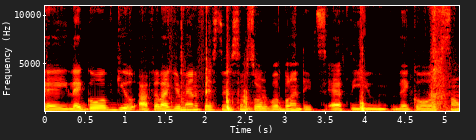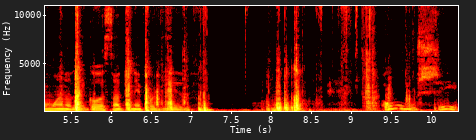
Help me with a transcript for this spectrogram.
okay let go of guilt. I feel like you're manifesting some sort of abundance after you let go of someone or let go of something and forgive. Oh shit.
